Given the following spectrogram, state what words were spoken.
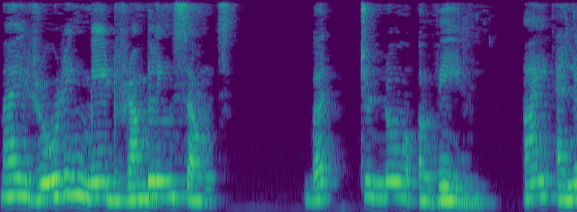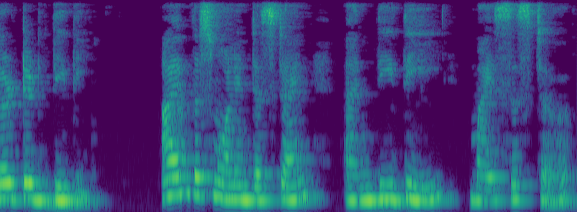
My roaring made rumbling sounds, but to no avail. I alerted Didi. I am the small intestine, and Didi, my sister,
